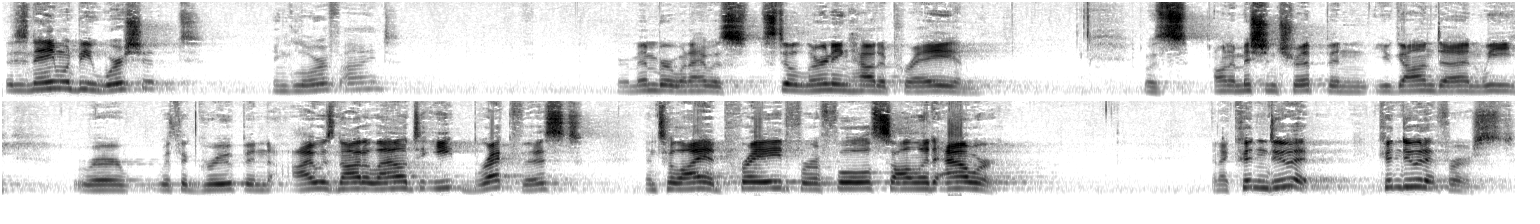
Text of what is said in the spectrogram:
That His name would be worshiped and glorified? I remember when I was still learning how to pray and was on a mission trip in Uganda, and we were with a group, and I was not allowed to eat breakfast until I had prayed for a full solid hour. And I couldn't do it. Couldn't do it at first.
